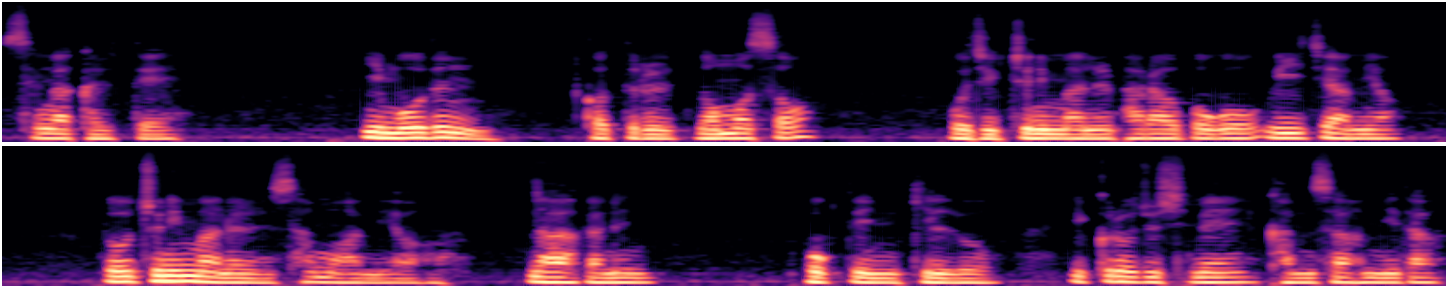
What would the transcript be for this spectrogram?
생각할 때 이 모든 것들을 넘어서 오직 주님만을 바라보고 의지하며 또 주님만을 사모하며 나아가는 복된 길로 이끌어 주심에 감사합니다.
